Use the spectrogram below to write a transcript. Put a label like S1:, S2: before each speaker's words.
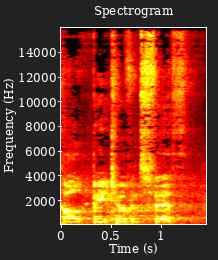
S1: called Beethoven's Fifth.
